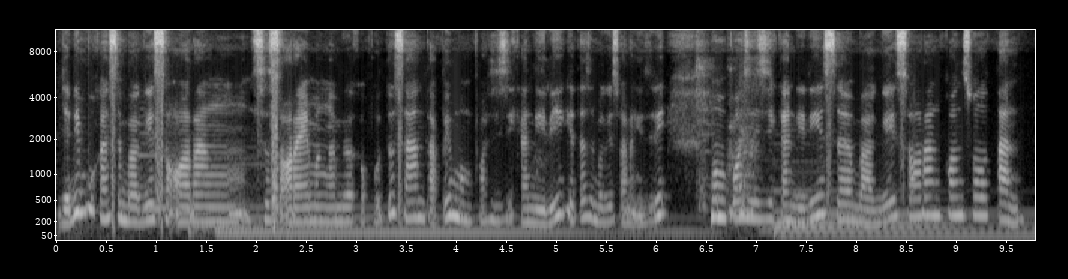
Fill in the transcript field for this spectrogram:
Jadi bukan sebagai seorang seseorang yang mengambil keputusan, tapi memposisikan diri kita sebagai seorang istri, memposisikan diri sebagai seorang konsultan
